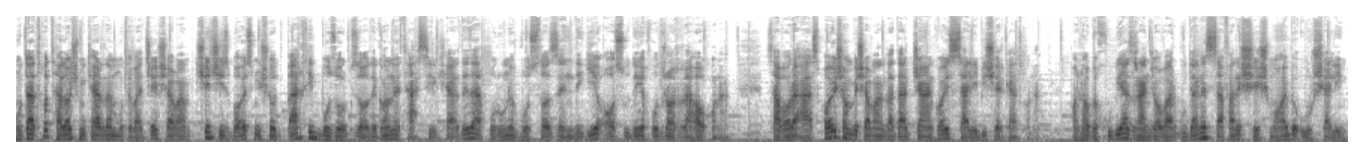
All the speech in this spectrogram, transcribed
مدتها تلاش می‌کردم متوجه شوم چه چیز باعث می‌شد برخی بزرگزادگان تحصیل کرده در قرون وسطا زندگی آسوده خود را رها کنند سوار اسبهایشان بشوند و در جنگ های صلیبی شرکت کنند. آنها به خوبی از رنجاور بودن سفر شش ماهه به اورشلیم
